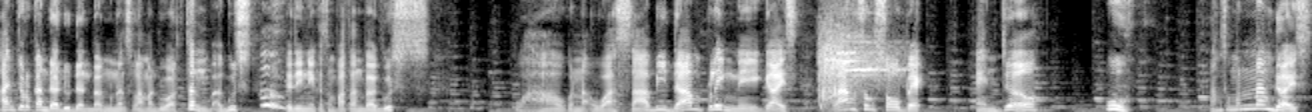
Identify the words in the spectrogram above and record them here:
Hancurkan dadu dan bangunan selama 2 turn, bagus. Jadi ini kesempatan bagus. Wow, kena wasabi dumpling nih guys. Langsung sobek angel. Uh, langsung menang guys.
